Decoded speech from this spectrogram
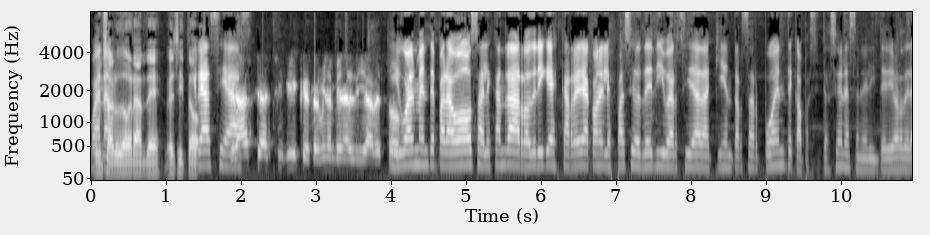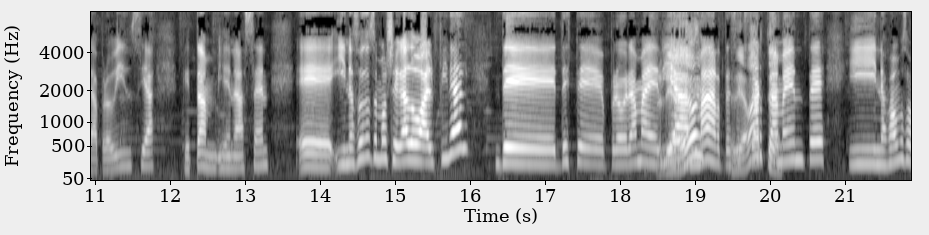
Un saludo grande, besito. Gracias. Gracias, chiquis, que terminen bien el día. Besos. Igualmente para vos, Alejandra Rodríguez Carrera, con el espacio de diversidad aquí en Tercer Puente, capacitaciones en el interior de la provincia, que también hacen. Eh, y nosotros hemos llegado al final de, este programa de día, martes, exactamente, y nos vamos a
